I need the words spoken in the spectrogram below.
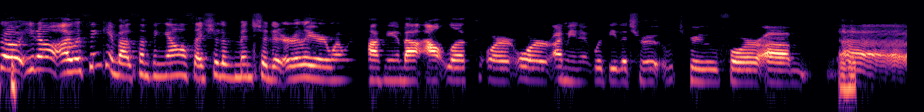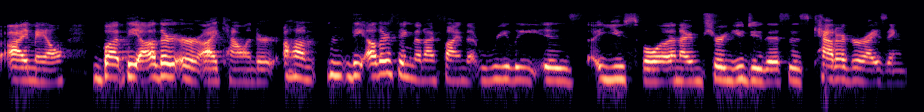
so you know i was thinking about something else. I should have mentioned it earlier when we were talking about outlook or or i mean it would be the true true for um uh imail. But the other or iCalendar um the other thing that i find that really is useful and i'm sure you do this is categorizing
